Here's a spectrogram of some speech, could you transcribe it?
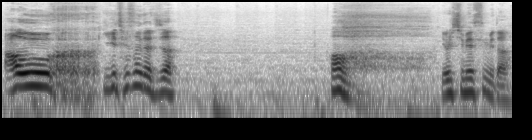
아우 이게 최선이다 진짜. 아 열심히 했습니다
